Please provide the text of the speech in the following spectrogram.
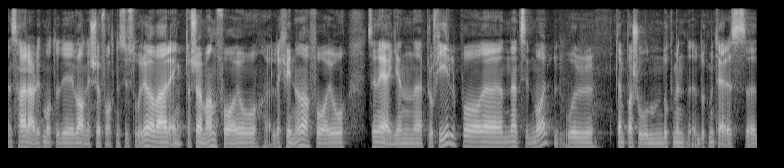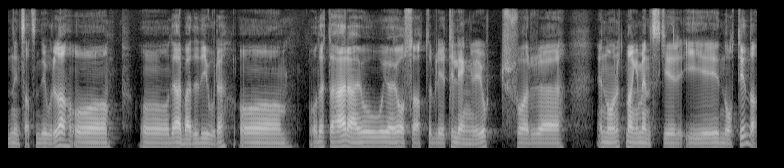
Mens her er det på en måte de vanlige sjøfolkenes historie, og hver enkelt sjømann får jo, eller kvinne da, får jo sin egen profil på nettsiden vår, hvor den personen dokumenteres eh, den innsatsen de gjorde, da, og, og det arbeidet de gjorde. Og, og dette her er jo, gjør jo også at det blir tilgjengeliggjort for eh, enormt mange mennesker i nåtid, da.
